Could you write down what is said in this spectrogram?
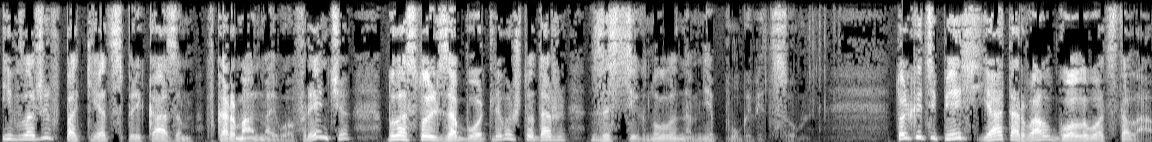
и, вложив пакет с приказом в карман моего Френча, была столь заботлива, что даже застегнула на мне пуговицу. Только теперь я оторвал голову от стола.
